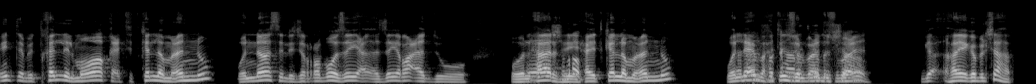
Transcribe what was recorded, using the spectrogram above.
أنت بتخلي المواقع تتكلم عنه والناس اللي جربوه زي زي رعد و... والحارثي. حيتكلموا عنه واللعبة حتنزل بعد أسبوعين. هي قبل شهر.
